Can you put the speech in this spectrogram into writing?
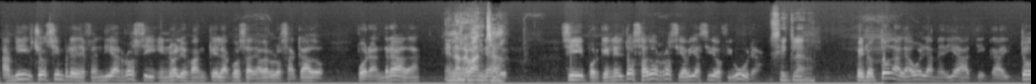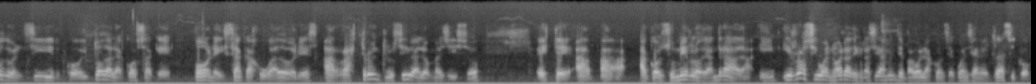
a mí yo siempre defendía a Rossi y no les banqué la cosa de haberlo sacado por Andrada. En la revancha. Sí, porque en el 2 a 2 Rossi había sido figura. Sí, claro. Pero toda la ola mediática y todo el circo y toda la cosa que pone y saca jugadores arrastró inclusive a los mellizos este, a, a, consumir lo de Andrada. Y, y, Rossi, bueno, ahora desgraciadamente pagó las consecuencias en el clásico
